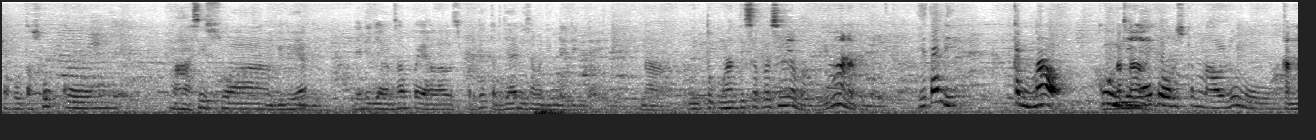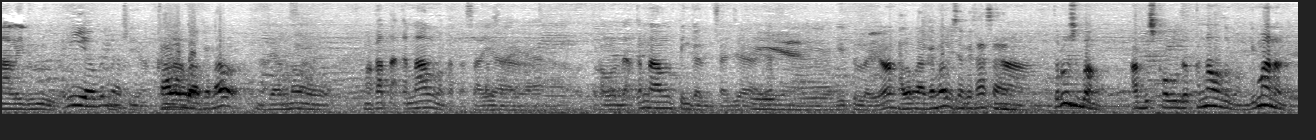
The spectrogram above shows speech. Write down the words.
fakultas hukum, mahasiswa gitu ya. Jadi jangan sampai hal-hal seperti itu terjadi sama dinda-dinda ini. Nah untuk mengantisipasinya bang gimana tuh bang Ya tadi kenal. Kuncinya Kenal. itu harus kenal dulu. kenali dulu Iya benar. Kuncinya, Kalau kenal. nggak kenal jangan mau. maka tak kenal maka tak sayang kalau nggak kenal tinggalin saja ya. Iya. iya gitulah ya Kalau nggak kenal bisa kesasar. Nah, terus bang, abis kalau udah kenal tuh bang, gimana tuh?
